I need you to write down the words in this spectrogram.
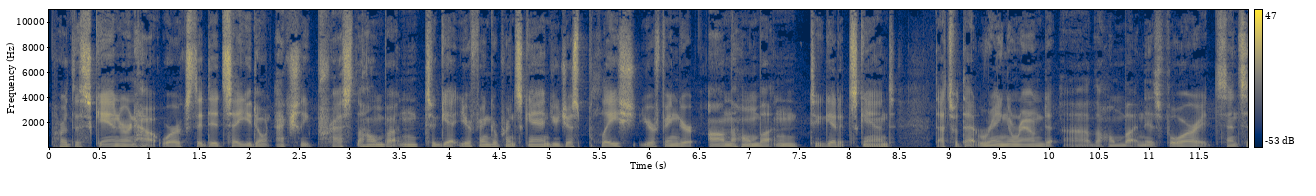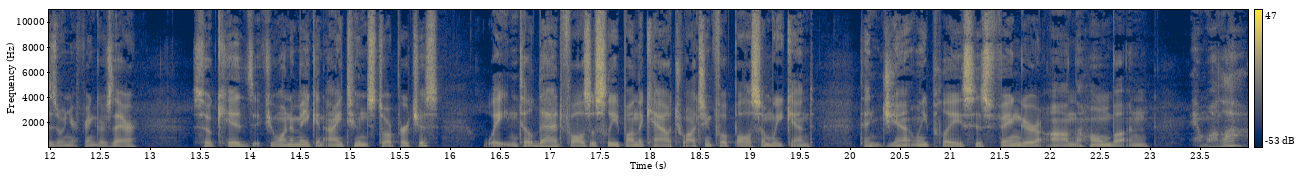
Per the scanner and how it works, they did say you don't actually press the home button to get your fingerprint scanned. You just place your finger on the home button to get it scanned. That's what that ring around uh, the home button is for. It senses when your finger's there. So, kids, if you want to make an iTunes store purchase, wait until dad falls asleep on the couch watching football some weekend, then gently place his finger on the home button, and voila,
